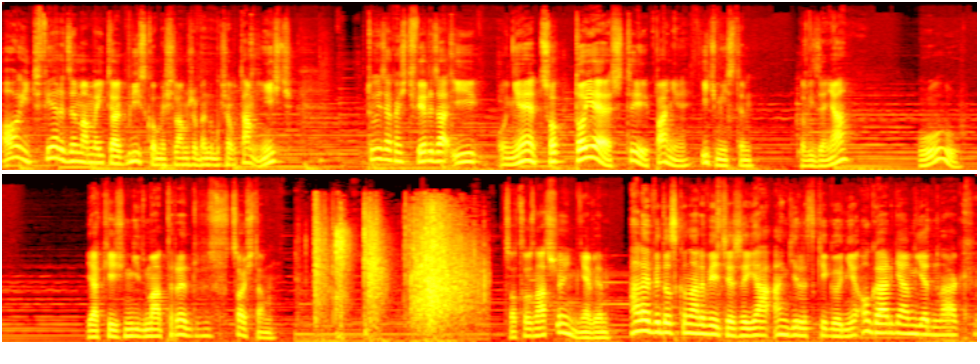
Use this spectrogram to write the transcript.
O i twierdzę mamy i to jak blisko, myślałem, że będę musiał tam iść. Tu jest jakaś twierdza i... O nie, co to jest? Ty, panie, idź mi z tym. Do widzenia. Uuu. Jakieś nidmatre, coś tam. Co to znaczy? Nie wiem. Ale wy doskonale wiecie, że ja angielskiego nie ogarniam, jednak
